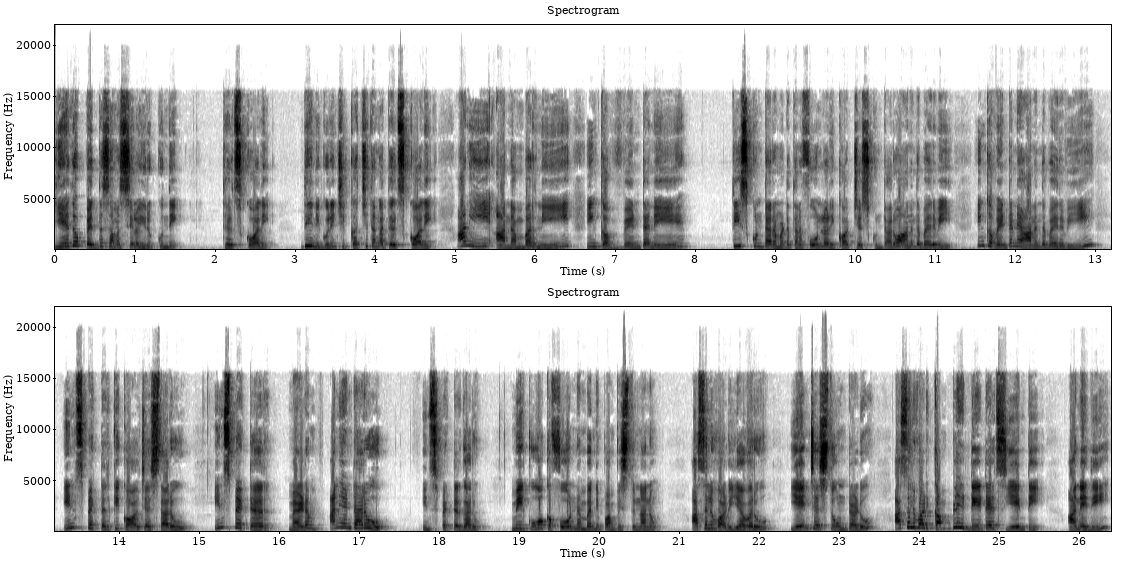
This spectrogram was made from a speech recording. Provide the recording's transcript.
ఏదో పెద్ద సమస్యలో ఇరుక్కుంది. తెలుసుకోవాలి. దీని గురించి ఖచ్చితంగా తెలుసుకోవాలి అని ఆ నంబర్ని ఇంకా వెంటనే తీసుకుంటారన్నమాట. తన ఫోన్లో రికార్డ్ చేసుకుంటారు ఆనంద భైరవి. ఇంకా వెంటనే ఆనంద భైరవి ఇన్స్పెక్టర్కి కాల్ చేస్తారు. ఇన్స్పెక్టర్ మేడం అని అంటారు ఇన్స్పెక్టర్ గారు. మీకు ఒక ఫోన్ నెంబర్ని పంపిస్తున్నాను. అసలు వాడు ఎవరు? ఏం చేస్తూ ఉంటాడు? అసలు వాడి కంప్లీట్ డీటెయిల్స్ ఏంటి? అనేది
